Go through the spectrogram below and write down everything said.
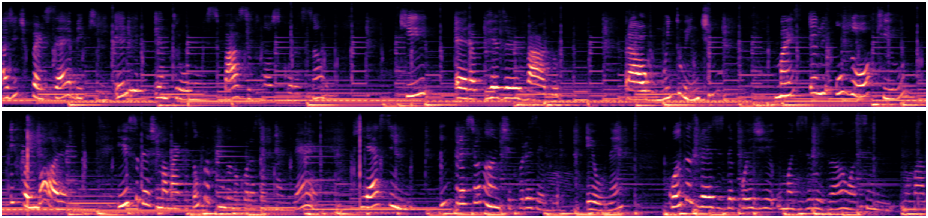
a gente percebe que ele entrou num espaço do nosso coração que era reservado para algo muito íntimo, mas ele usou aquilo foi embora. E isso deixa uma marca tão profunda no coração de uma mulher que é assim impressionante. Por exemplo, eu, né? Quantas vezes depois de uma desilusão, assim, numa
